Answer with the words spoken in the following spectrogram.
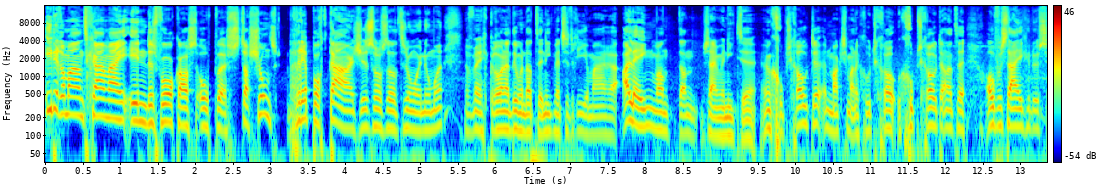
Iedere maand gaan wij in de spoorkast op eh, stationsreportage, zoals we dat zo mooi noemen. En vanwege corona doen we dat eh, niet met z'n drieën, maar eh, alleen. Want dan zijn we niet een groepsgrootte, een maximale groepsgro groepsgrootte aan het overstijgen. Dus,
